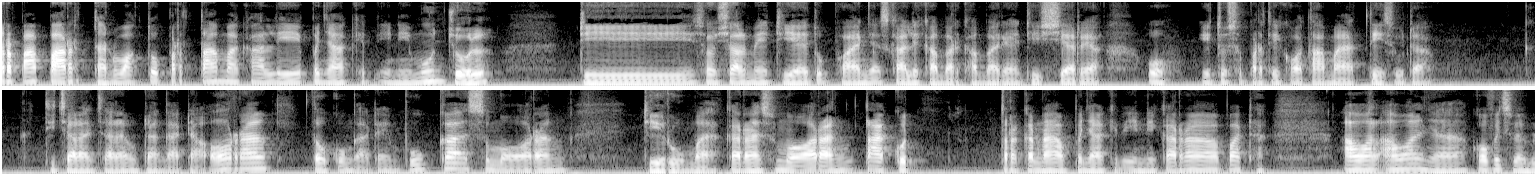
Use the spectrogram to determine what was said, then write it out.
terpapar dan waktu pertama kali penyakit ini muncul di sosial media itu banyak sekali gambar-gambar yang di-share ya. Oh, itu seperti kota mati sudah. Di jalan-jalan udah nggak ada orang, toko nggak ada yang buka, semua orang di rumah. Karena semua orang takut terkena penyakit ini. Karena pada awal-awalnya COVID-19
